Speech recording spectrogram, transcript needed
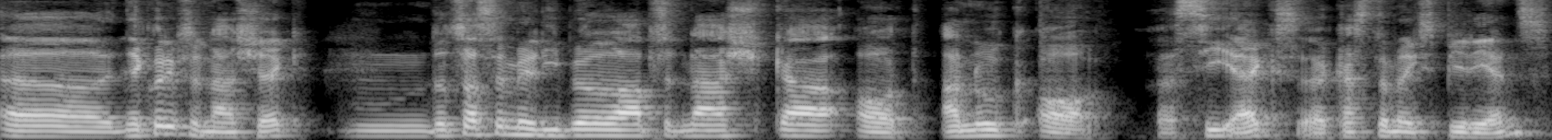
uh, několik přednášek. Mm, docela se mi líbila přednáška od Anuk o CX, Customer Experience.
